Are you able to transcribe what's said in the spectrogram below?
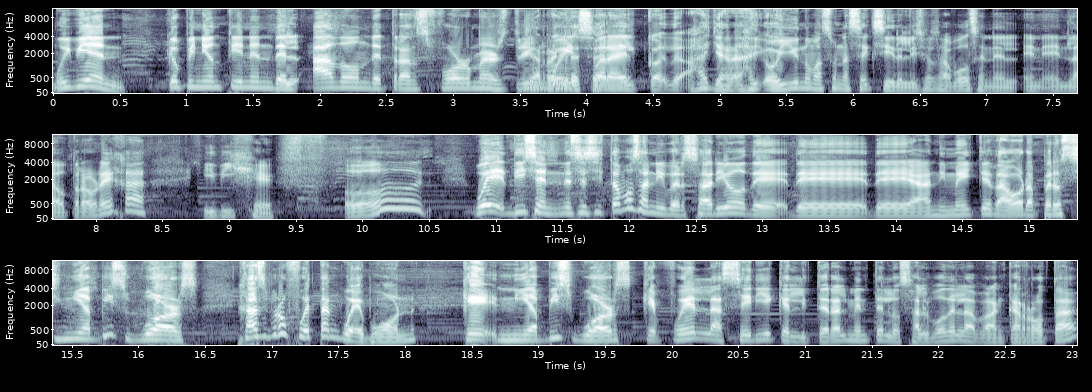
Muy bien, ¿qué opinión tienen del add-on de Transformers Dreamwave para el... Ay, ya, ay, oí nomás una sexy y deliciosa voz en, el, en, en la otra oreja y dije... "Oh". Güey, dicen, necesitamos aniversario de, de, de Animated ahora, pero si ni Abyss Wars, Hasbro fue tan huevón que ni Abyss Wars, que fue la serie que literalmente lo salvó de la bancarrota,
